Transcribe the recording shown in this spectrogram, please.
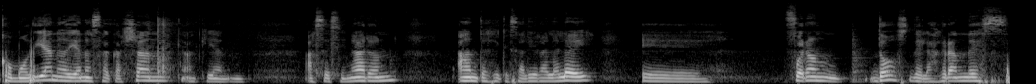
como Diana, Diana Zacayán, a quien asesinaron antes de que saliera la ley, eh, fueron dos de las grandes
